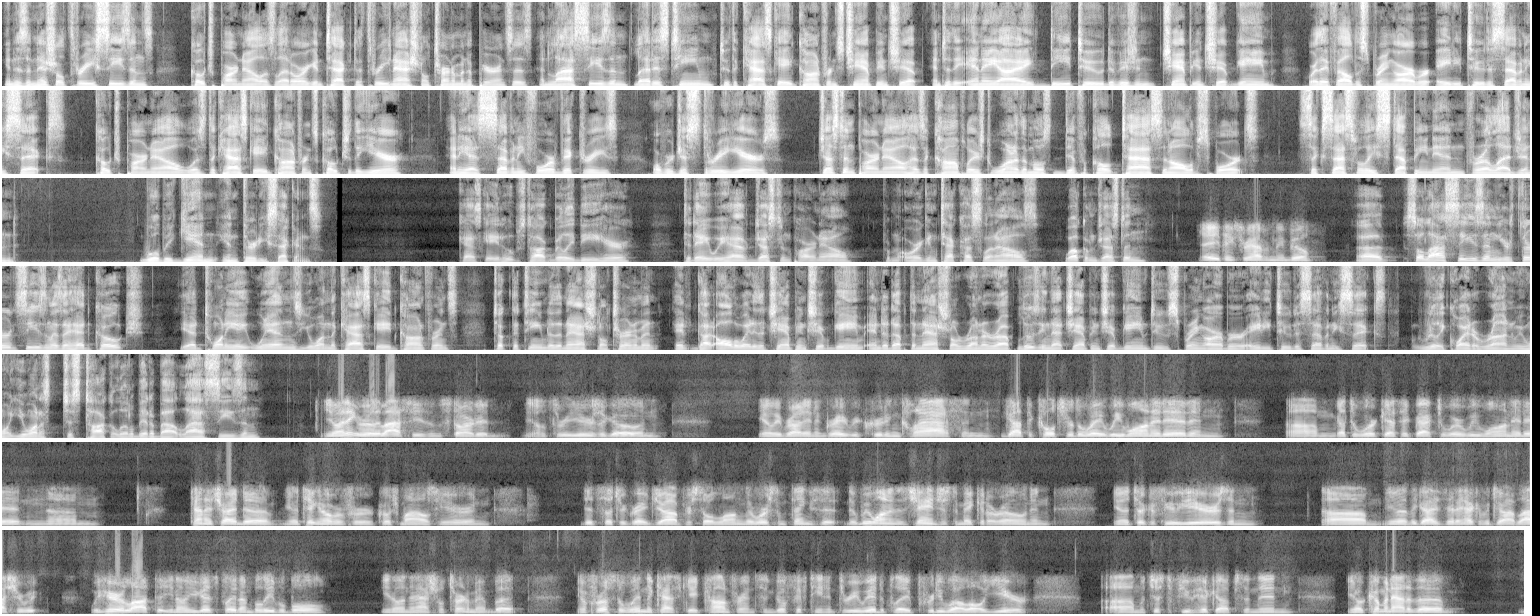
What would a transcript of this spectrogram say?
In his initial three seasons, Coach Parnell has led Oregon Tech to three national tournament appearances and last season led his team to the Cascade Conference Championship and to the NAIA D2 Division Championship game where they fell to Spring Arbor 82 to 76. Coach Parnell was the Cascade Conference Coach of the Year and he has 74 victories over just 3 years. Justin Parnell has accomplished one of the most difficult tasks in all of sports, successfully stepping in for a legend. We'll begin in 30 seconds. Cascade Hoops Talk, Billy D here. Today we have Justin Parnell from the Oregon Tech Hustlin' Owls. Welcome, Justin. Hey, thanks for having me, Bill. Uh, so last season, your third season as a head coach, you had 28 wins. You won the Cascade Conference took the team to the national tournament. It got all the way to the championship game, ended up the national runner up, losing that championship game to Spring Arbor 82 to 76. Really quite a run. We want you want to just talk a little bit about last season? You know, I think really last season started, you know, 3 years ago and you know, we brought in a great recruiting class and got the culture the way we wanted it and um, got the work ethic back to where we wanted it and um, kind of tried to, you know, taking over for Coach Miles here and did such a great job for so long. There were some things that, that we wanted to change just to make it our own. And, you know, it took a few years and, um, you know, the guys did a heck of a job last year. We, we hear a lot that, you know, you guys played unbelievable, you know, in the national tournament, but, you know, for us to win the Cascade Conference and go 15 and 3, we had to play pretty well all year um, with just a few hiccups. And then, you know, coming out of the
